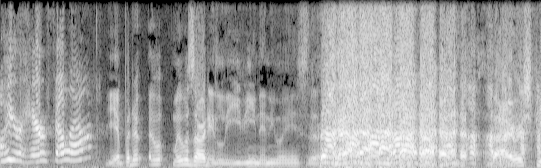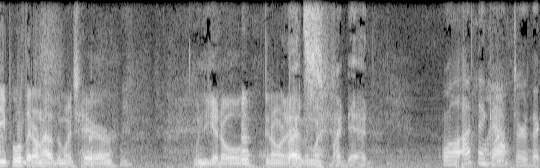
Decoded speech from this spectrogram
Oh, your hair fell out? Yeah, but it, it, it was already leaving anyways. Uh, the Irish people, they don't have that much hair. When you get old, they don't really have that That's much. my dad. Well, I think Wow. after the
